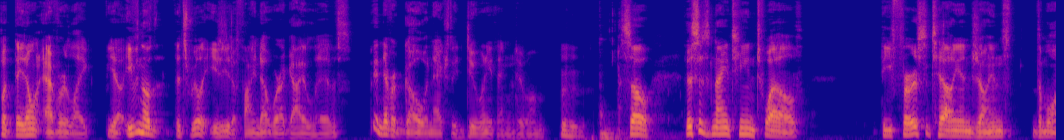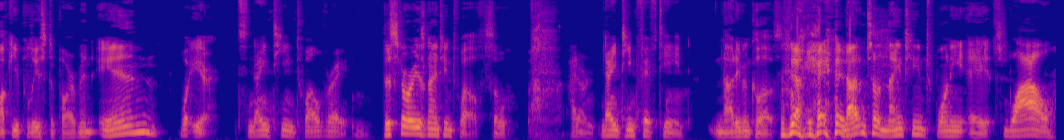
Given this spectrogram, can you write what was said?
But they don't ever like you know, even though it's really easy to find out where a guy lives, they never go and actually do anything to him. Mhm. So this is 1912. The first Italian joins the Milwaukee Police Department in what year? it's 1912, right? This story is 1912, so I don't 1915. not even close. okay, not until 1928. wow.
